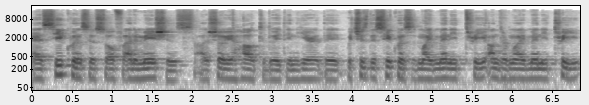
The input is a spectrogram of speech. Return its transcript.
uh, sequences of animations i'll show you how to do it in here the which is the sequences my many tree under my many tree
